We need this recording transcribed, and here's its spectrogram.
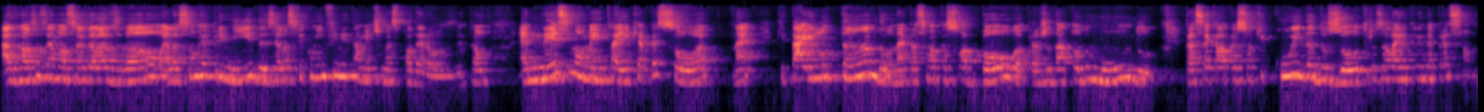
as nossas emoções elas vão, elas são reprimidas e elas ficam infinitamente mais poderosas. Então, é nesse momento aí que a pessoa, né, que está aí lutando, né, para ser uma pessoa boa, para ajudar todo mundo, para ser aquela pessoa que cuida dos outros, ela entra em depressão.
